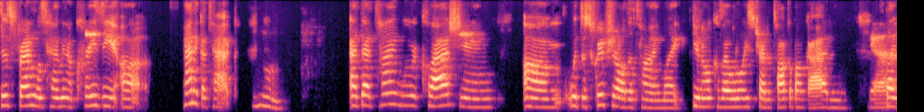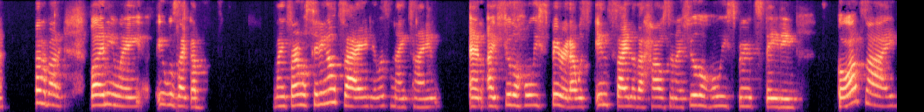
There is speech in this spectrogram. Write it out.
this friend was having a crazy uh panic attack. Mm-hmm. At that time we were clashing um with the scripture all the time like you know because i would always try to talk about god and yeah like talk about it. But anyway it was like a my friend was sitting outside it was nighttime and i feel the holy spirit. I was inside of the house and i feel the holy spirit stating go outside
